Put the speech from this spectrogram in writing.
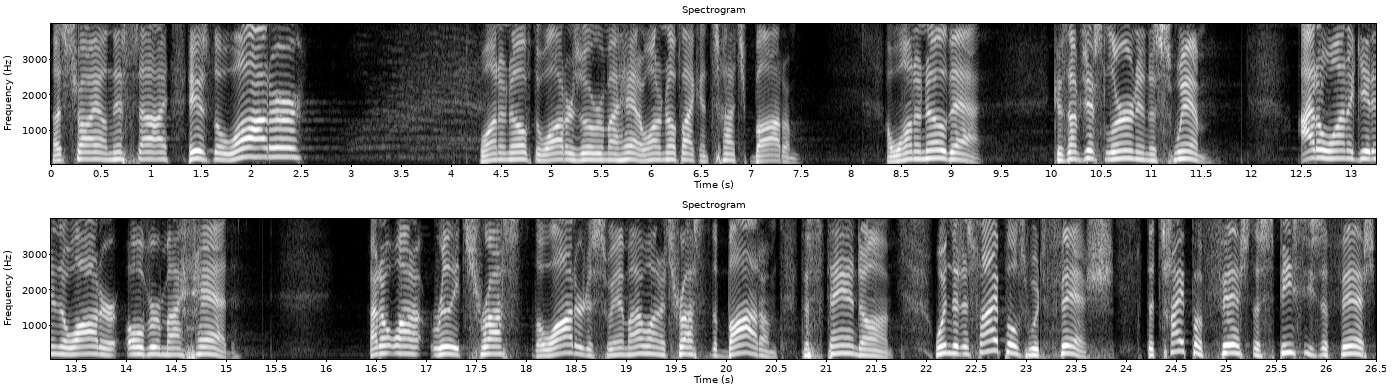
Let's try on this side. Is the water? Want to know if the water's over my head. I want to know if I can touch bottom. I want to know that because I'm just learning to swim. I don't want to get in the water over my head. I don't want to really trust the water to swim. I want to trust the bottom to stand on. When the disciples would fish, the type of fish, the species of fish,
